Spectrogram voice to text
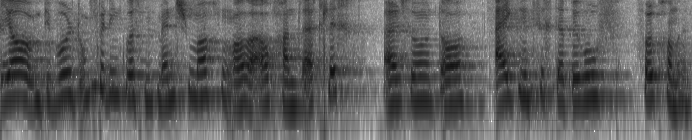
Ja, und ich wollte unbedingt was mit Menschen machen, aber auch handwerklich. Also da eignet sich der Beruf vollkommen.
